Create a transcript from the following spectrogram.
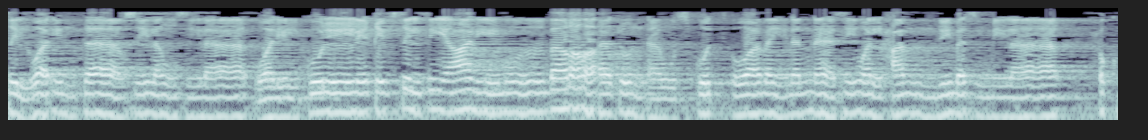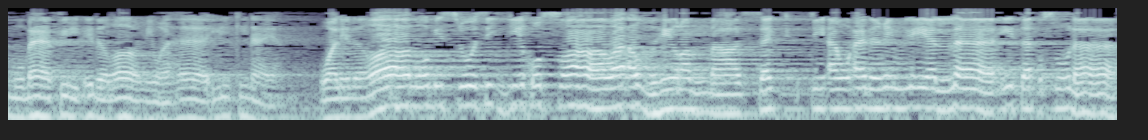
صل وإن تصلا صلا. وللكل قف صل في عليم براءة أو اسكت وبين الناس والحمد بسملا. حكم ما في الإدغام وهاء الكناية. والإدغام بالسوسي خصا وأظهرا مع السكت أو أدغم لي اللاء تأصلا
